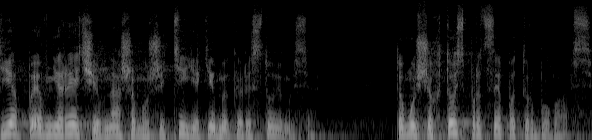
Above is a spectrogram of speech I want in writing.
є певні речі в нашому житті, які ми користуємося, тому що хтось про це потурбувався.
